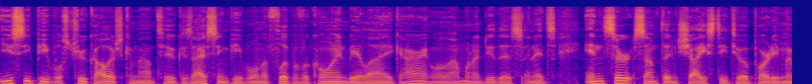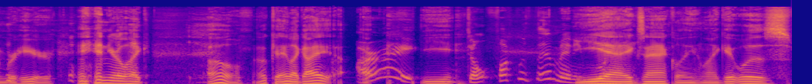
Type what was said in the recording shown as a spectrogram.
you see people's true colors come out too because i've seen people in the flip of a coin be like all right well i'm gonna do this and it's insert something shisty to a party member here and you're like oh okay like i All right. yeah, Don't fuck with them anymore. yeah exactly like it was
